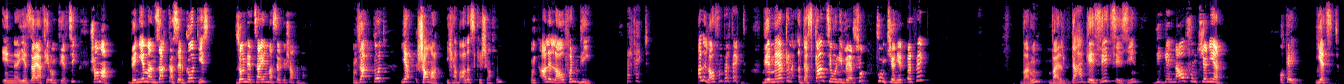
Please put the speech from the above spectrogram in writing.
in Jesaja 44, schau mal, wenn jemand sagt, dass er Gott ist, soll mir zeigen, was er geschaffen hat. Und sagt Gott, ja, schau mal, ich habe alles geschaffen und alle laufen wie? Perfekt. Alle laufen perfekt. Wir merken, das ganze Universum funktioniert perfekt. Warum? Weil da Gesetze sind, die genau funktionieren. Okay, jetzt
